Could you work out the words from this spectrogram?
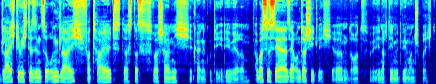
Gleichgewichte sind so ungleich verteilt, dass das wahrscheinlich keine gute Idee wäre. Aber es ist sehr, sehr unterschiedlich ähm, dort, je nachdem, mit wem man spricht.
